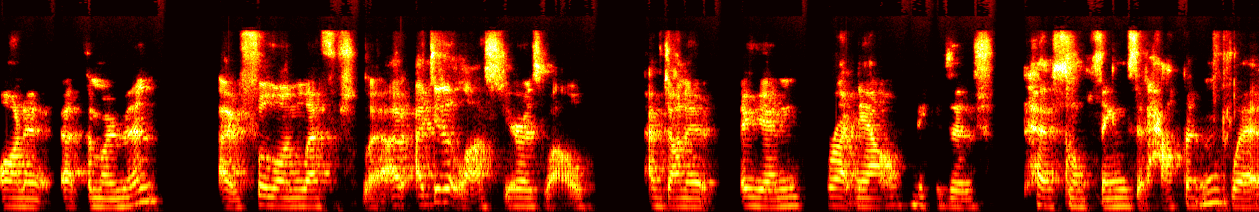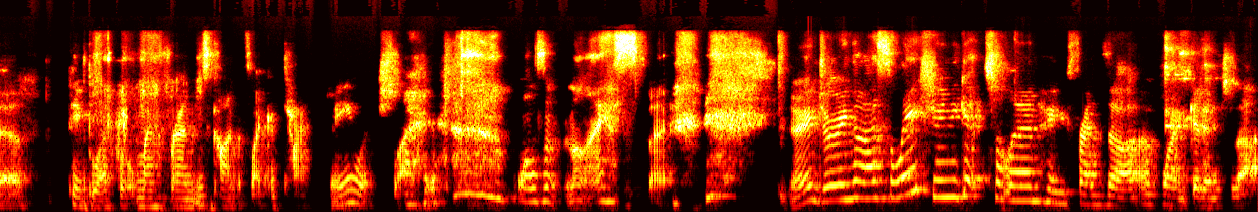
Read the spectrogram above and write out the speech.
on it at the moment. I've full on left. I, I did it last year as well. I've done it again right now because of personal things that happened where people I thought my friends kind of like attacked me, which like wasn't nice. But you know, during isolation, you get to learn who your friends are. I won't get into that.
